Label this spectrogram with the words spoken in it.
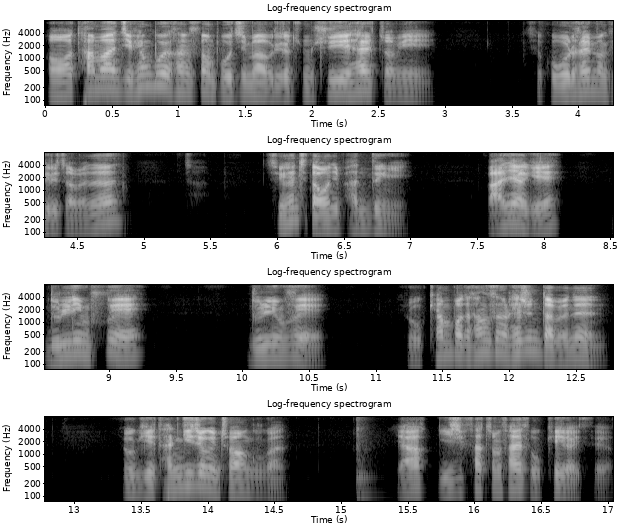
어, 다만 이제 횡보의 가능성은 보지만 우리가 좀 주의해야 할 점이 그거를 설명드리자면은 자, 지금 현재 나오니 반등이 만약에 눌림 후에 눌림 후에 이렇게 한 번에 상승을 해준다면은 여기에 단기적인 저항 구간 약 24.4에서 5K가 있어요.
